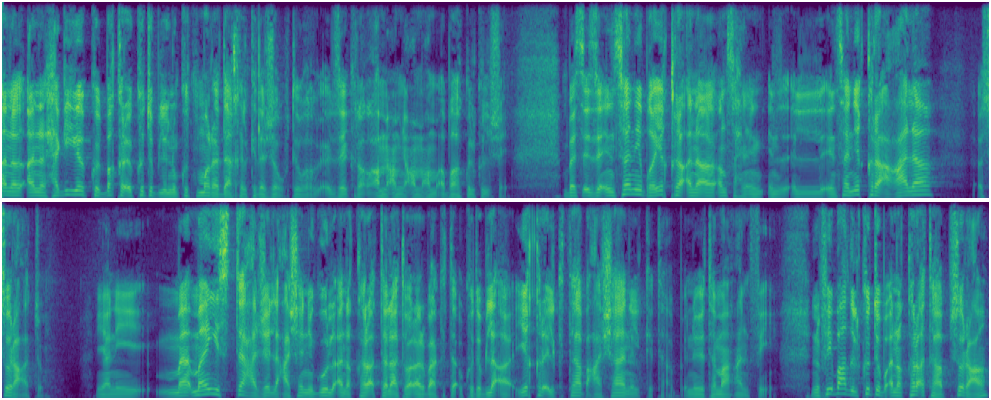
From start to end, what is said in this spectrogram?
أنا أنا الحقيقة كنت بقرأ الكتب لأنه كنت مرة داخل كذا جو تبغى زي كذا عم عم عم عم أبغى اكل كل شيء. بس إذا إنسان يبغى يقرأ أنا أنصح الإنسان يقرأ على سرعته. يعني ما ما يستعجل عشان يقول أنا قرأت ثلاث ولا أربع كتب لا يقرأ الكتاب عشان الكتاب إنه يتمعن فيه. لأنه في بعض الكتب أنا قرأتها بسرعة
